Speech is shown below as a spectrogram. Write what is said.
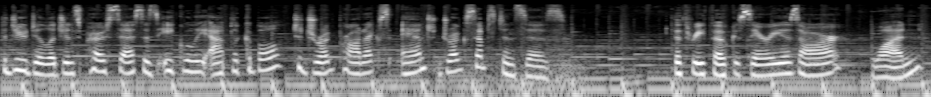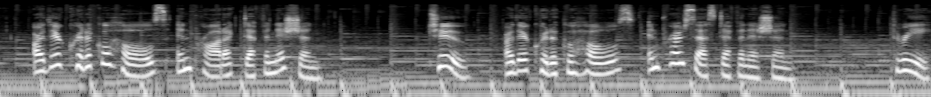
The due diligence process is equally applicable to drug products and drug substances. The three focus areas are 1. Are there critical holes in product definition? 2. Are there critical holes in process definition? 3.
